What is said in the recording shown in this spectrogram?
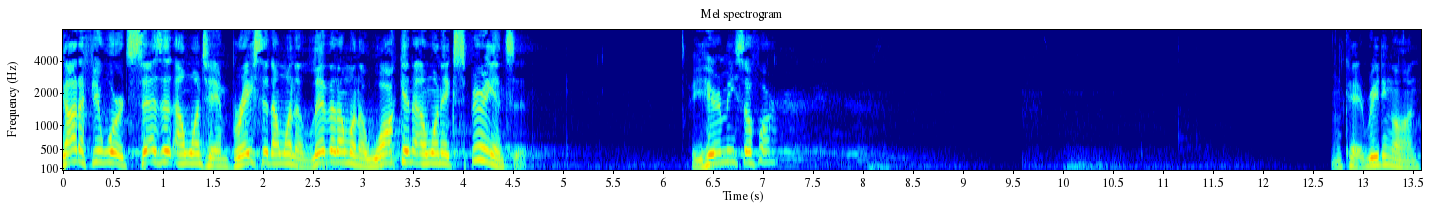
God, if your Word says it, I want to embrace it. I want to live it. I want to walk in it. I want to experience it. Are you hearing me so far? Okay, reading on.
